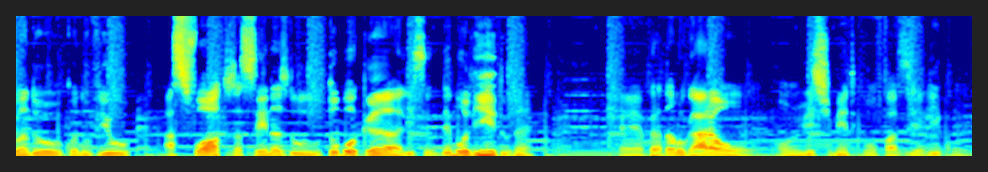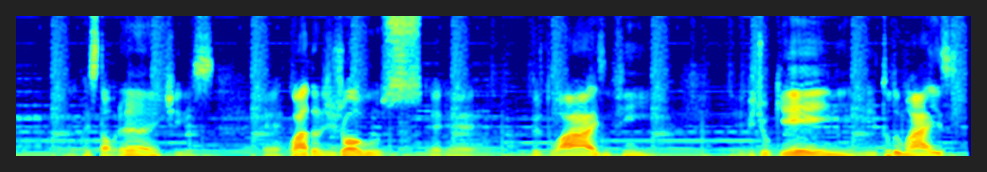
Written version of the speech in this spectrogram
quando, quando viu as fotos, as cenas do tobogã ali sendo demolido, né? É, para dar lugar a um, a um, investimento que vão fazer ali com, com restaurantes, é, quadras de jogos é, é, virtuais, enfim, videogame e tudo mais.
